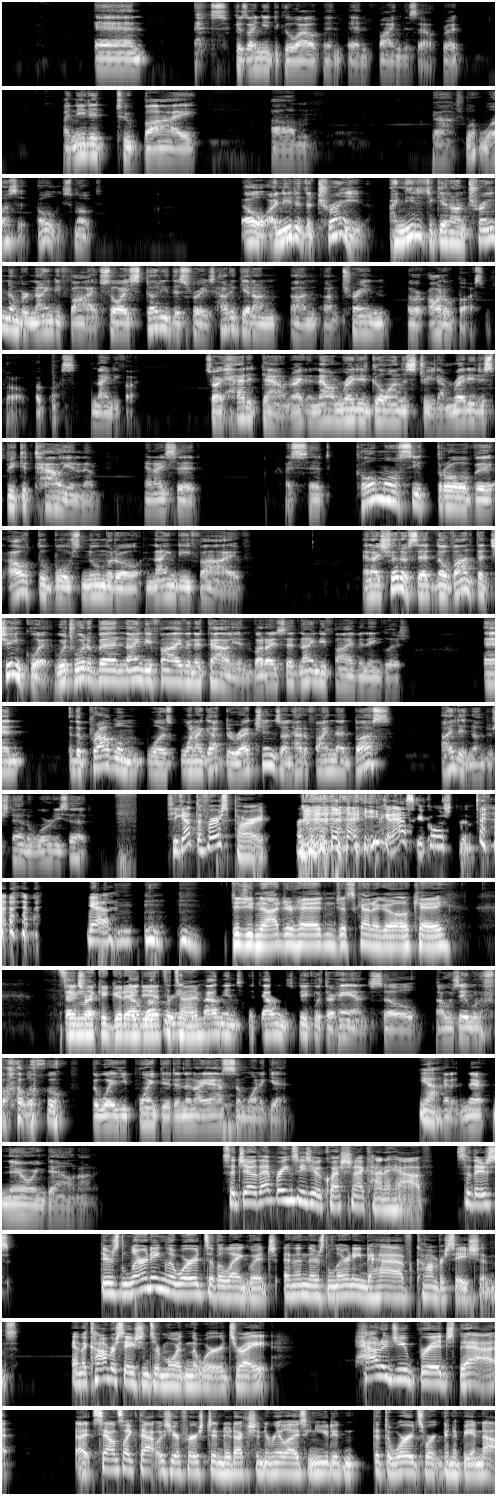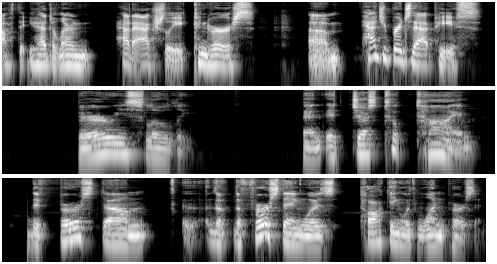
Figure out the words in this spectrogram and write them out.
and because i need to go out and, and find this out right? I needed to buy um gosh what was it holy smokes Oh, I needed the train. I needed to get on train number 95. So I studied this phrase, how to get on on, on train or autobus or bus 95. So I had it down, right? And now I'm ready to go on the street. I'm ready to speak Italian. And, I said, I said, Como si trove autobus numero 95? And I should have said cinque, which would have been 95 in Italian, but I said 95 in English. And the problem was when I got directions on how to find that bus, I didn't understand a word he said. So you got the first part. you can ask a question. yeah. Did you nod your head and just kind of go, okay? Seemed That's like a good Now, idea at the luckily, time. Italians, Italians speak with their hands, so I was able to follow the way he pointed, and then I asked someone again, Yeah. kind of na- narrowing down on it. So Joe, that brings me to a question I kind of have. So there's there's learning the words of a language and then there's learning to have conversations. And the conversations are more than the words, right? How did you bridge that? It sounds like that was your first introduction to realizing you didn't that the words weren't going to be enough, that you had to learn how to actually converse. Um, how'd you bridge that piece? very slowly. And it just took time. The first um, the, the first thing was talking with one person.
